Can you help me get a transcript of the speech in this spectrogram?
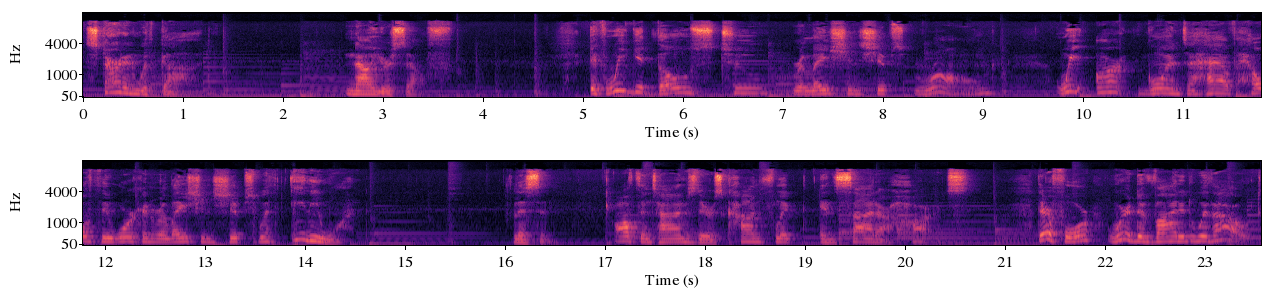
Starting with God, now yourself. If we get those two relationships wrong, we aren't going to have healthy working relationships with anyone. Listen, oftentimes there's conflict inside our hearts Therefore, we're divided without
